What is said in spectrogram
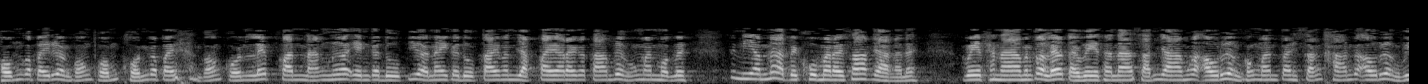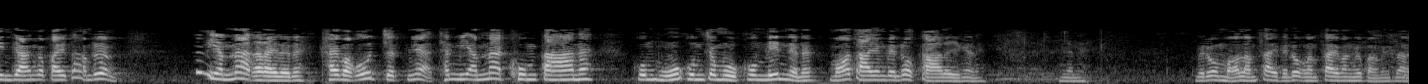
ผมก็ไปเรื่องของผมขนก็ไปเรื่องของขนเล็บฟันหนังเนื้อเอ็นกระดูกเยื่อในกระดูกไตมันอยากไปอะไรก็ตามเรื่องของมันหมดเลยไม่มีอำนาจไปคุมอะไรซากอย่างอะนะเวทนามันก็แล้วแต่เวทนาสัญญามันก็เอาเรื่องของมันไปสังขารก็เอาเรื่องวิญญาณก็ไปตามเรื่อง ไม่มีอำนาจอะไรเลยนะใครบอกโอ้จุดเนี่ย ฉันมีอำนาจคุมตานะคุมหูคุมจมูกคุมลิ้นเนี่ยนะหมอตายังเป็นโรคตาเลยอย่างเงี้ยนะเนี่ยนะไม่รู้หมอลำไส้เป็นโรคลำไส้บ้างหรือเปล่าไม่ทราบ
